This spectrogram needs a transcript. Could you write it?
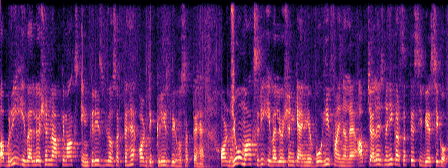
अब री इवेल्युएशन में आपके मार्क्स इंक्रीज भी हो सकते हैं और डिक्रीज भी हो सकते हैं। और जो मार्क्स री इवेल्युएशन के आएँगे वो ही फाइनल है। आप चैलेंज नहीं कर सकते सीबीएसई e को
